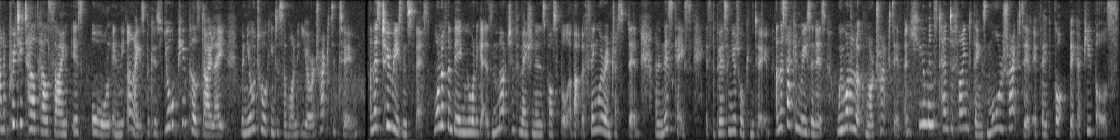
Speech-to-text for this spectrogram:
And a pretty telltale sign is all in the eyes because your pupils dilate when you're talking to someone you're attracted to. And there's two reasons to this. One of them being we want to get as much information in as possible about the thing we're interested in, and in this case, it's the person you're talking to. And the second reason is we want to look more attractive, and humans tend to find things more attractive if they've got bigger pupils.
